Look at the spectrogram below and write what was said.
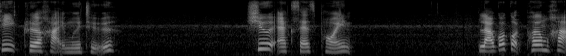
ที่เครือข่ายมือถือ ชื่อ access point แล้วก็กดเพิ่มค่ะ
